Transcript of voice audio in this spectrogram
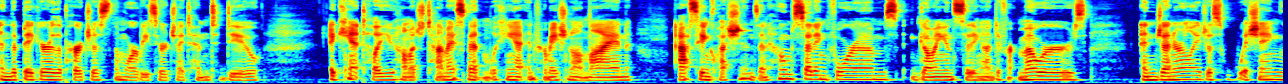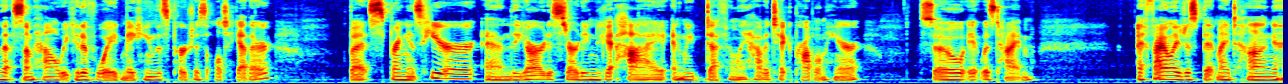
And the bigger the purchase, the more research I tend to do. I can't tell you how much time I spent looking at information online asking questions in homesteading forums, going and sitting on different mowers, and generally just wishing that somehow we could avoid making this purchase altogether. But spring is here and the yard is starting to get high, and we definitely have a tick problem here. So it was time. I finally just bit my tongue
